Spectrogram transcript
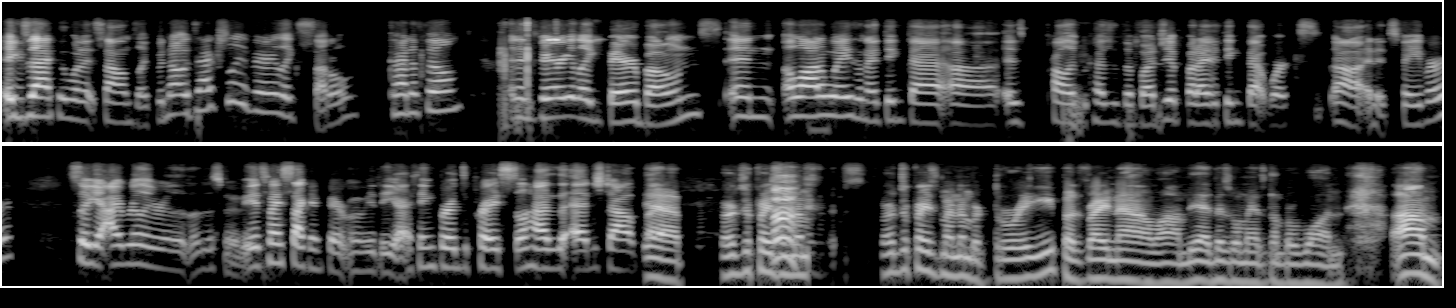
exactly what it sounds like. But no, it's actually a very like subtle kind of film, and it's very like bare bones in a lot of ways. And I think that uh, is probably because of the budget, but I think that works uh, in its favor. So yeah, I really really love this movie. It's my second favorite movie of the year. I think Birds of Prey still has it edged out. But... Yeah, Birds of Prey. number, Birds of Prey is my number three, but right now, um, yeah, Invisible Man's number one. Um,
